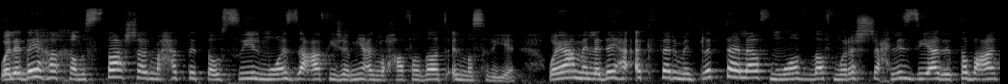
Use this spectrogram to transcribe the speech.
ولديها 15 محطة توصيل موزعة في جميع المحافظات المصرية ويعمل لديها أكثر من 3000 موظف مرشح للزيادة طبعا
